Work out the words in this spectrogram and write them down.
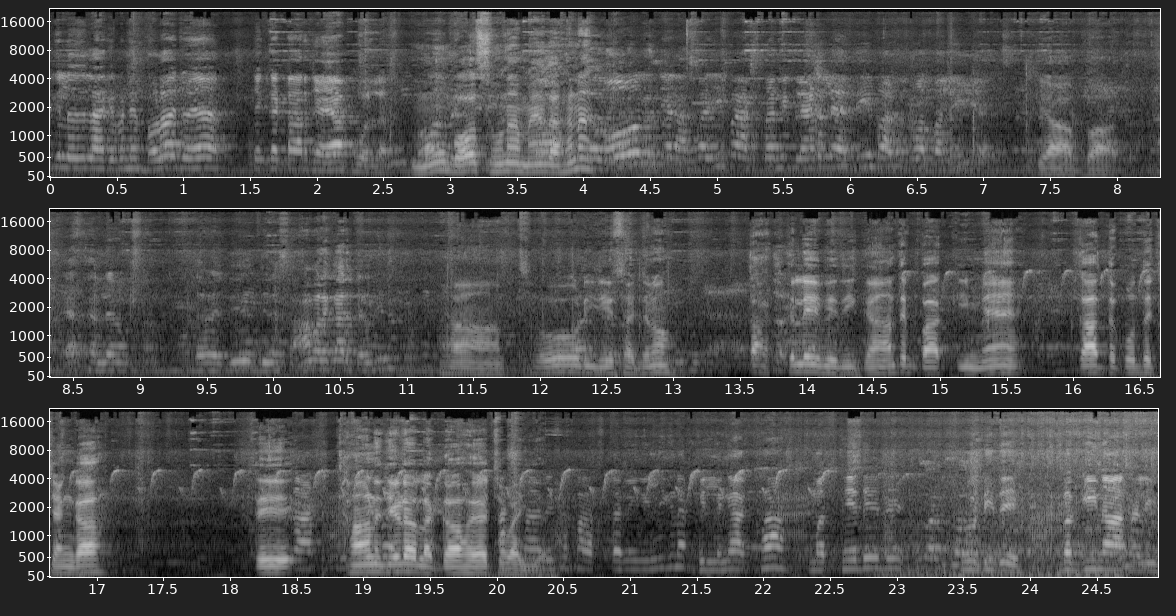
ਕਿਲੋ ਦੇ ਲਾਗੇ ਬਨੇ ਬੋਲਾ ਜੋਇਆ ਤੇ ਕਟਾਰ ਜਾਇਆ ਫੁੱਲ। ਮੂੰਹ ਬਹੁਤ ਸੋਹਣਾ ਮੈਂ ਦਾ ਹਨਾ? ਉਹ ਜਿਹੜਾ ਭਾਜੀ ਪਾਕਿਸਤਾਨੀ ਬਲੈਡ ਲੈਂਦੀ ਬਾਰਡਰ ਤੋਂ ਆਪਾਂ ਲਈ ਆ। ਕੀ ਬਾਤ। ਹਾਂ ਥੋੜੀ ਜਿਹੀ ਸੱਜਣੋ ਧੱਕ ਲੇਵੇ ਦੀ ਗਾਂ ਤੇ ਬਾਕੀ ਮੈਂ ਕੱਦ ਕੁੱਦ ਚੰਗਾ ਤੇ ਥਣ ਜਿਹੜਾ ਲੱਗਾ ਹੋਇਆ ਚਵਾਈ ਆ। ਦੇਖੋ ਪਾਕਿਸਤਾਨੀ ਵੀ ਨਹੀਂ ਨਾ ਬਿੱਲੀਆਂ ਅੱਖਾਂ ਮੱਥੇ ਦੇ ਤੇ ਗੋਡੀ ਦੇ ਬੱਗੀ ਨਾਥ ਵਾਲੀ।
